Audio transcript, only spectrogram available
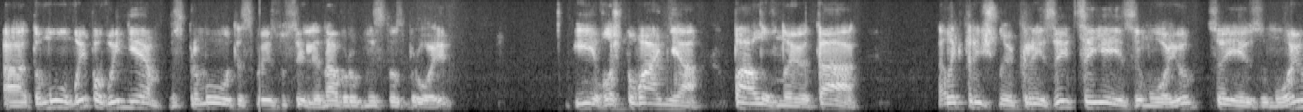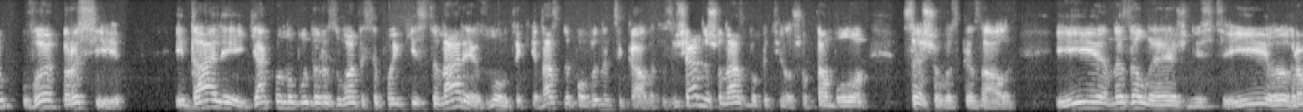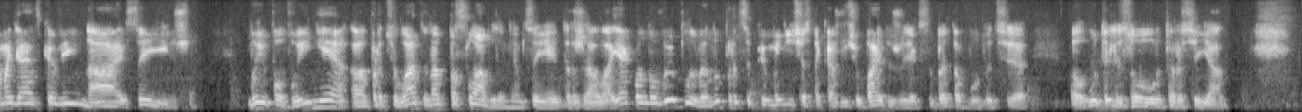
А, тому ми повинні спрямовувати свої зусилля на виробництво зброї і влаштування паливної та електричної кризи цією зимою, цією зимою в Росії. І далі, як воно буде розвиватися по яких сценаріях, знову таки нас не повинно цікавити. Звичайно, що нас би хотіло, щоб там було все, що ви сказали, і незалежність, і громадянська війна, і все інше. Ми повинні е, працювати над послабленням цієї держави. А як воно випливе? Ну, в принципі, мені чесно кажучи, байдуже, як себе там будуть е, утилізовувати росіян.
